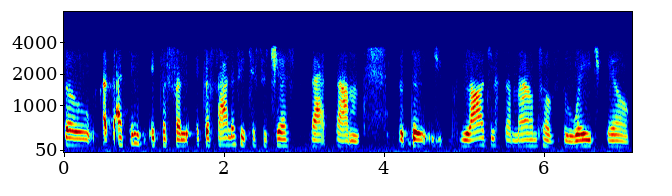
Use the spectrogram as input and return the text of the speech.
So I, I think it's a it's a fallacy to suggest that um, the, the largest amount of the wage bill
